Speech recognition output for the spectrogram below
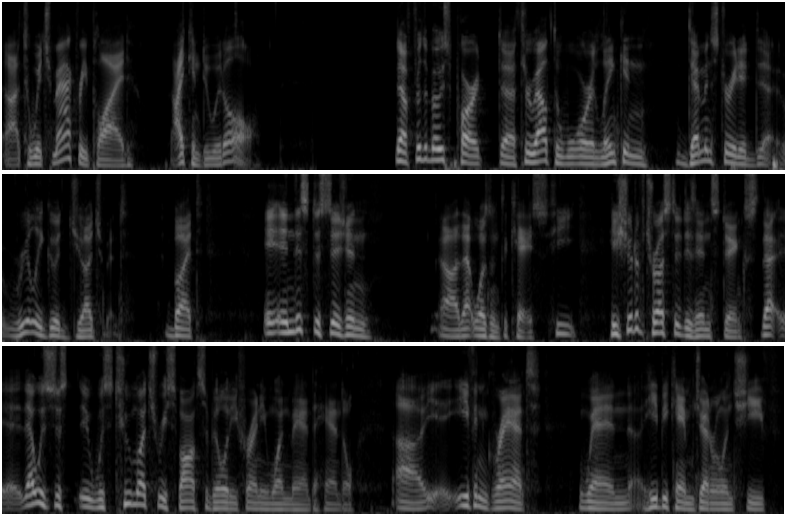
uh, to which Mack replied, I can do it all. Now, for the most part, uh, throughout the war, Lincoln demonstrated uh, really good judgment. But in, in this decision, uh, that wasn't the case. He he should have trusted his instincts. That that was just it was too much responsibility for any one man to handle. Uh, even Grant, when he became general in chief,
